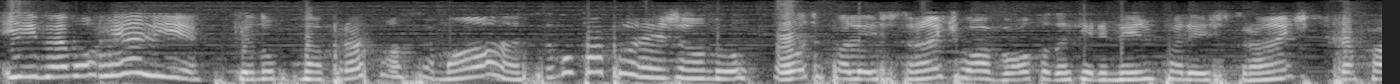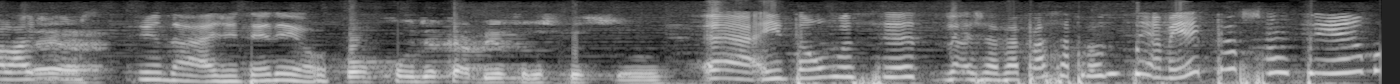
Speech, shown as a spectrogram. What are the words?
e vai morrer ali. Porque no- na próxima semana, você não está planejando outro palestrante ou a volta daquele mesmo palestrante para falar de É. novo sobre Trindade, entendeu? Confunde a cabeça das pessoas. É, então você já vai passar para outro tema. E aí passou o tema,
